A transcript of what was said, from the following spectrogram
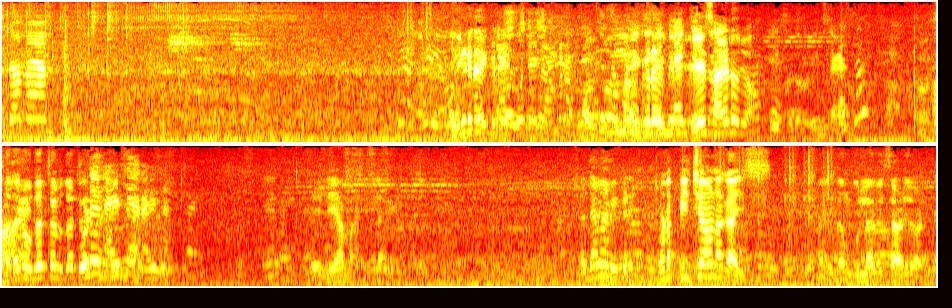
श्रद्धा मॅम इकडे इकडे. इकडे ए साइड हो जाओ. उधर चल उधर थोडे ले लिया श्रद्धा मॅम इकडे। थोड़ा पीछे आओ ना गाइस एकदम गुलाबी साडी वाटते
